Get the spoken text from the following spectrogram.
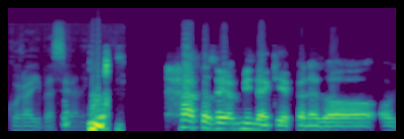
korai beszélni? Hát azért mindenképpen ez a, az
